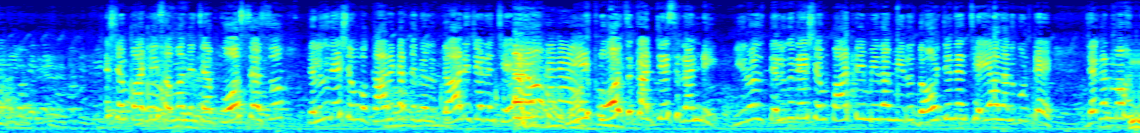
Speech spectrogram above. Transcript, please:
తెలుగుదేశం పార్టీకి సంబంధించిన పోస్టర్స్ తెలుగుదేశం కార్యకర్త మీద దాడి చేయడం చేయరు. ఈ పోస్ట్ కట్ చేసి రండి. ఈ రోజు తెలుగుదేశం పార్టీ మీద మీరు దౌర్జన్యం చేయాలనుకుంటే జగన్మోహన్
